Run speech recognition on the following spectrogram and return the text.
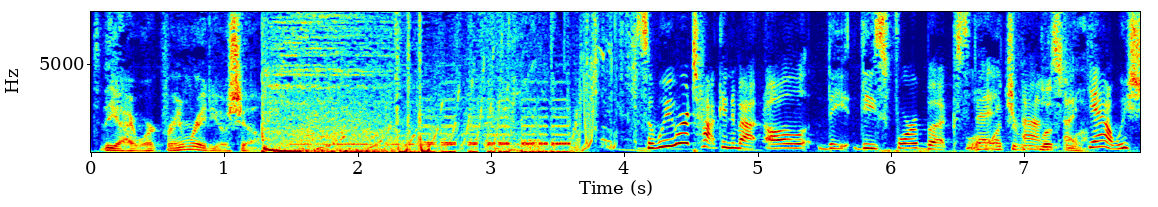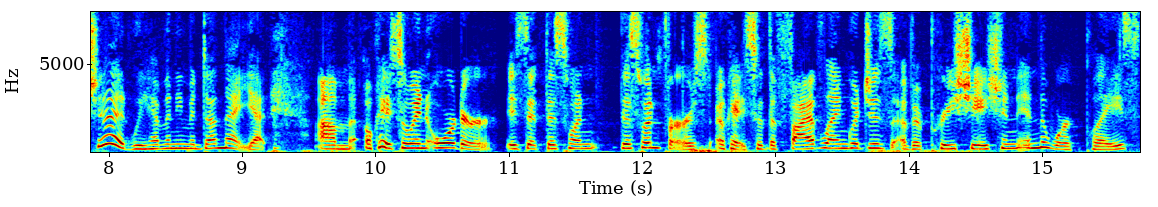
to the I Work for Him radio show. So we were talking about all the, these four books that. Well, you um, uh, yeah, we should. We haven't even done that yet. Um, okay, so in order, is it this one? This one first. Okay, so the five languages of appreciation in the workplace,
